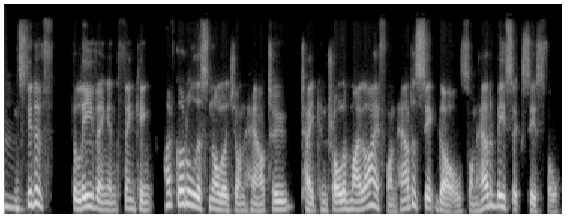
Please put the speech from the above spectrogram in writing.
Mm. Instead of believing and thinking, I've got all this knowledge on how to take control of my life, on how to set goals, on how to be successful,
